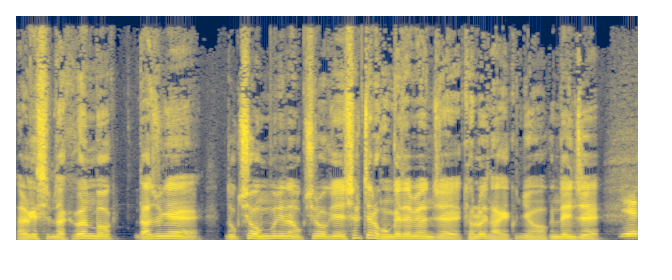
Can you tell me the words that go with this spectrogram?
알겠습니다. 그건 뭐 나중에 녹취 원문이나 녹취록이 실제로 공개되면 이제 결론이 나겠군요. 근데 이제 예,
